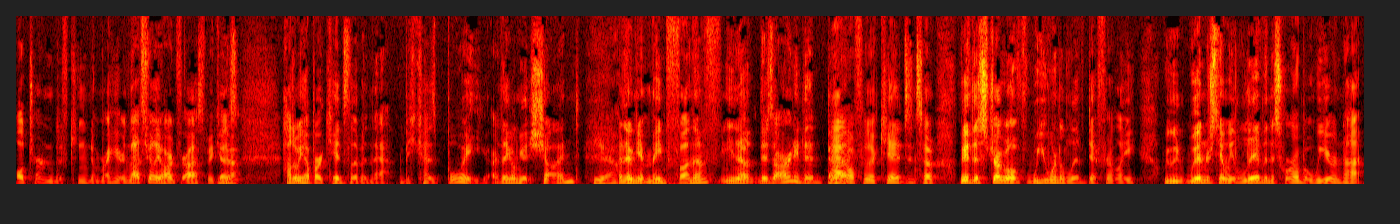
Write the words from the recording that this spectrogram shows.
alternative kingdom right here, and that's really hard for us because Yeah. how do we help our kids live in that? Because boy, are they going to get shunned? Yeah. Are they going to get made fun of? You know, there's already the battle for their kids, and so we have the struggle of we want to live differently. We we understand we live in this world, but we are not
